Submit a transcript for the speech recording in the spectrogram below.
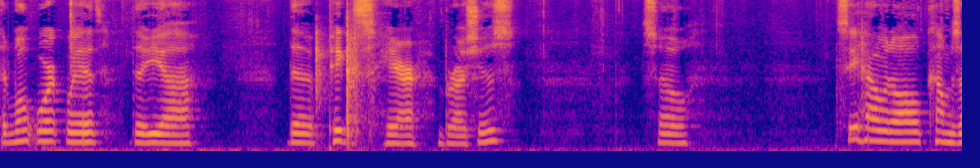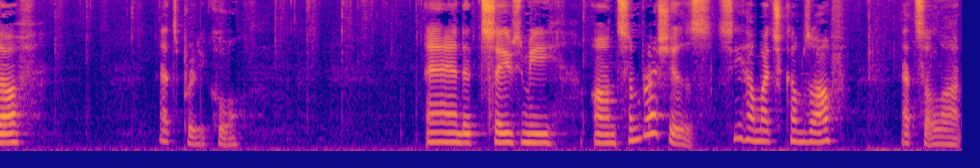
it won't work with the uh, the pig's hair brushes. So see how it all comes off. That's pretty cool. And it saves me on some brushes. See how much comes off? That's a lot.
